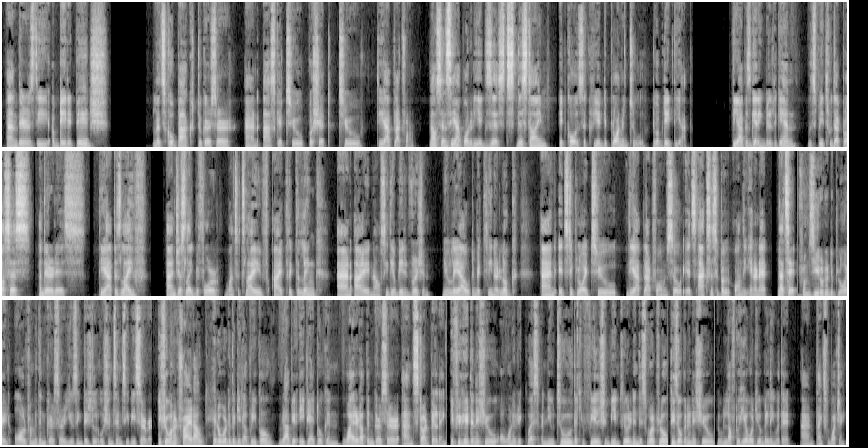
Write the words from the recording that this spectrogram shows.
and there's the updated page. Let's go back to Cursor and ask it to push it to the app platform. Now, since the app already exists, this time it calls the create deployment tool to update the app. The app is getting built again. We'll speed through that process. And there it is. The app is live. And just like before, once it's live, I click the link and I now see the updated version. New layout, a bit cleaner look, and it's deployed to the app platform so it's accessible on the internet. That's it. From zero to deployed, all from within Cursor using DigitalOcean's MCP server. If you want to try it out, head over to the GitHub repo, grab your API token, wire it up in Cursor, and start building. If you hit an issue or want to request a new tool that you feel should be included in this workflow, please open an issue. We would love to hear what you're building with it. And thanks for watching.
